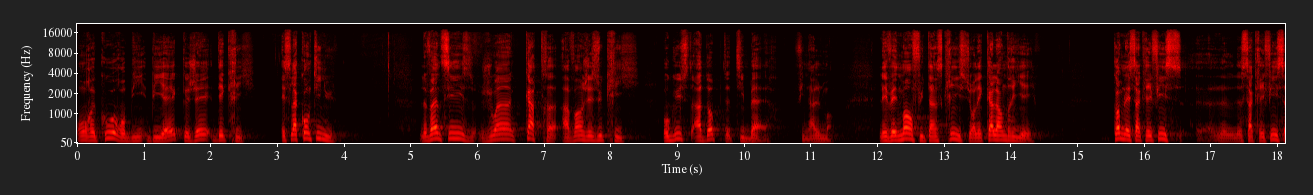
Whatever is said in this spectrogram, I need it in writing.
on recourt au billet que j'ai décrit. Et cela continue. Le 26 juin 4 avant Jésus-Christ, Auguste adopte Tibère, finalement. L'événement fut inscrit sur les calendriers. Comme les sacrifices, euh, le sacrifice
